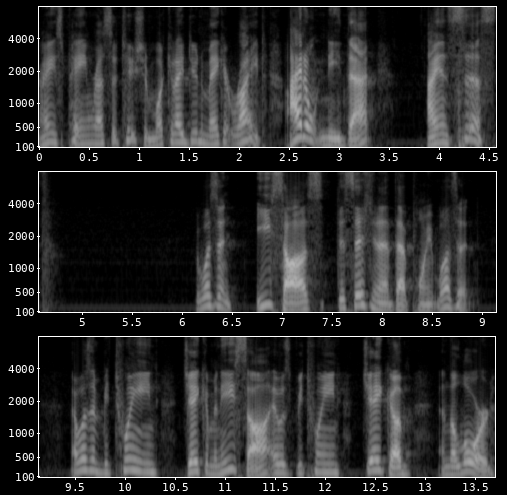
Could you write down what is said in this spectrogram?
Right? He's paying restitution. What can I do to make it right? I don't need that. I insist. It wasn't Esau's decision at that point, was it? That wasn't between Jacob and Esau, it was between Jacob and the Lord.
